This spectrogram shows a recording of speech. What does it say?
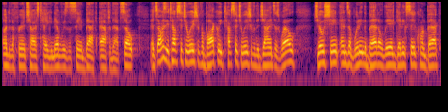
under the franchise tag. He never was the same back after that. So it's obviously a tough situation for Barkley, tough situation for the Giants as well. Joe Schoen ends up winning the battle there, getting Saquon back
